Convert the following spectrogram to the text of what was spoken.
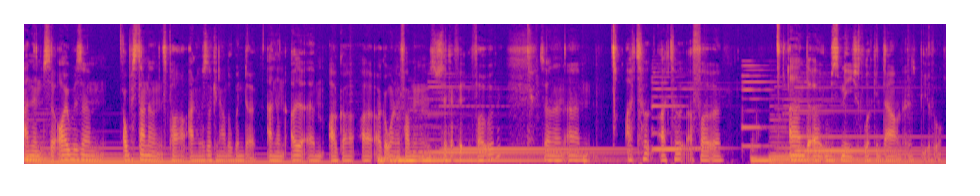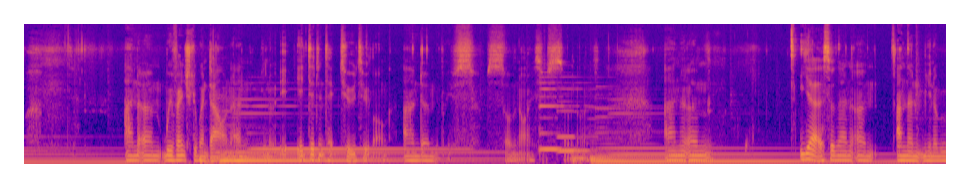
And then so I was um I was standing on this part, and I was looking out the window, and then I, um I got I, I got one of my family members to take a photo of me. So then um I took I took that photo, and uh, it was me just looking down, and. And um, we eventually went down, and you know it, it didn't take too too long, and um, it was so nice, it was so nice. And um, yeah, so then um, and then you know we,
